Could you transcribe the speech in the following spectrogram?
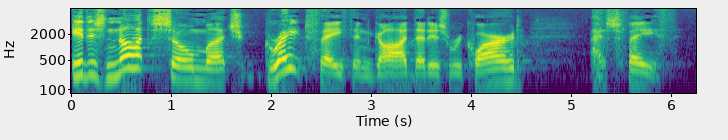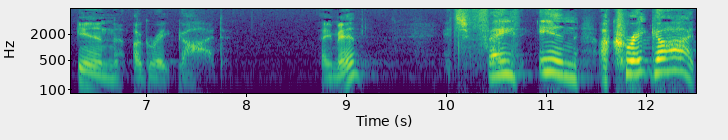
It is not so much great faith in God that is required as faith in a great God. Amen? It's faith in a great God.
